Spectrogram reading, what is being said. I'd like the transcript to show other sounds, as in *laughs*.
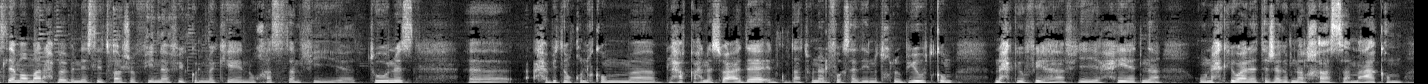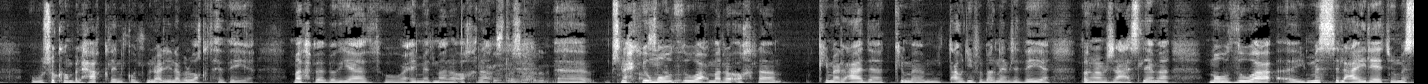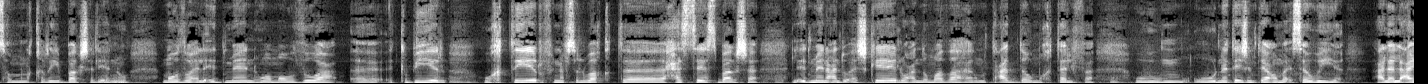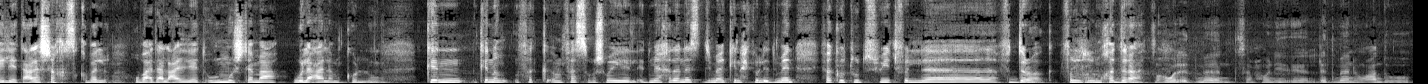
عسلامة مرحبا بالناس اللي تفرجوا فينا في كل مكان وخاصة في تونس. آه، حبيت نقول لكم آه، بالحق إحنا سعداء إنكم تعطونا الفرصة هذه ندخلوا بيوتكم ونحكيوا فيها في حياتنا ونحكيوا على تجاربنا الخاصة معاكم. وشكرا بالحق لأنكم تمنوا علينا بالوقت هذايا مرحبا برياض وعماد مرة أخرى. آه باش نحكيوا موضوع مرة أخرى كما العادة كما متعودين في البرنامج هذايا برنامجنا عسلامة موضوع يمس العائلات ويمسهم من قريب برشا لأنه موضوع الإدمان هو موضوع آه، كبير وخطير وفي نفس الوقت آه، حساس برشا. الإدمان عنده أشكال وعنده مظاهر متعددة ومختلفة والنتائج نتاعو مأساوية على العائلات على الشخص قبل وبعد على العائلات والمجتمع والعالم كله. كان كان نفك نفسر شوية الإدمان. خلينا الناس ديما كي نحكيو الإدمان يفكروا tout de suite في في الدراغ في المخدرات. ما هو الإدمان؟ سامحوني الإدمان هو عنده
